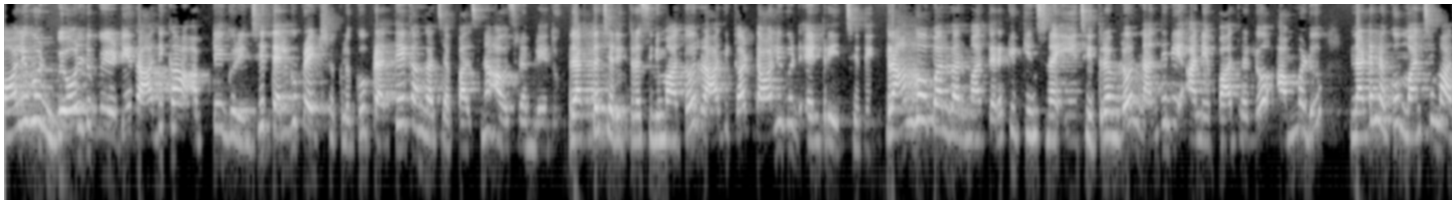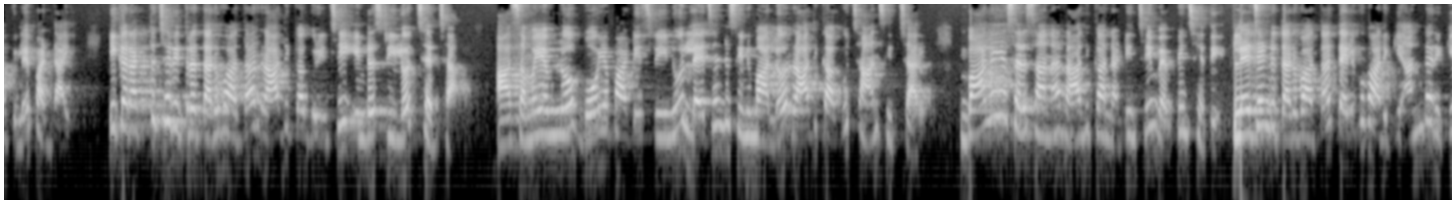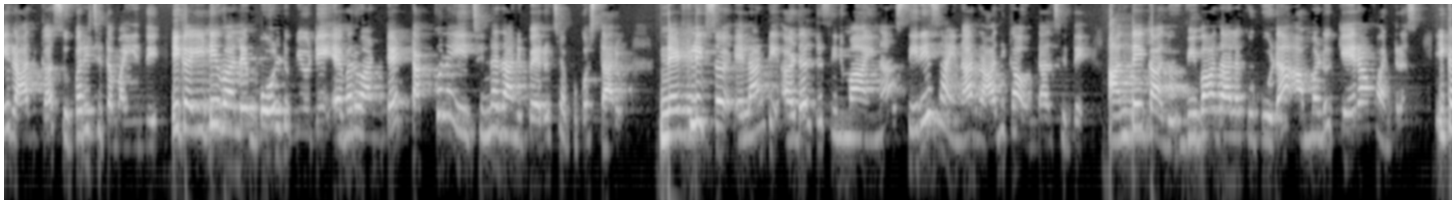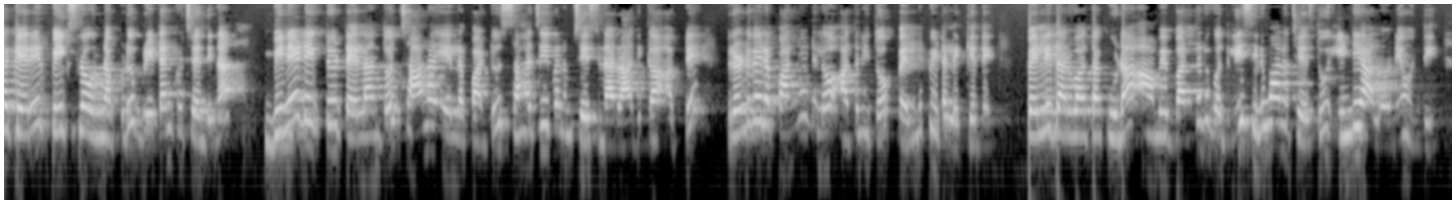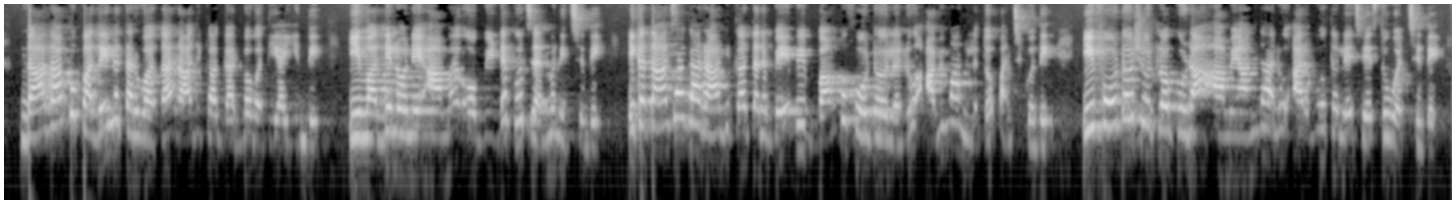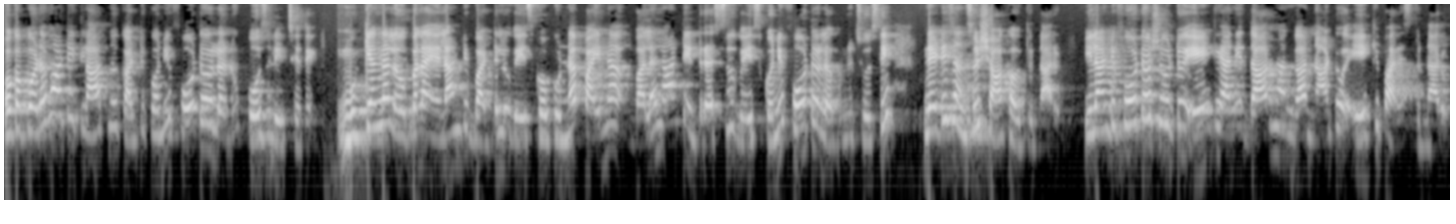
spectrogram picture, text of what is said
Bollywood bold beauty Radhika Apte గురించి తెలుగు ప్రేక్షకులకు ప్రత్యేకంగా చెప్పాల్సిన అవసరం లేదు. రక్త చరిత్ర సినిమాతో రాధిక టాలీవుడ్ ఎంట్రీ ఇచ్చింది. రామ్ గోపాల్ వర్మ తెరకెక్కించిన ఈ చిత్రంలో నందిని అనే పాత్రలో అమ్మడు నటనకు మంచి మార్కులే పడ్డాయి. ఇక రక్త చరిత్ర తరువాత రాధిక గురించి ఇండస్ట్రీలో చర్చ. ఆ సమయంలో బోయపాటి శ్రీను లెజెండ్ సినిమాలో రాధికకు ఛాన్స్ ఇచ్చారు. బాలయ్య సరసాన రాధిక నటించి మెప్పించింది. లెజెండ్ తర్వాత తెలుగు వారికి అందరికీ రాధిక సుపరిచితమైంది ఇక ఇటీవలే బోల్డ్ బ్యూటీ ఎవరు అంటే టక్కున ఈ చిన్నదాని పేరు చెప్పుకొస్తారు. నెట్ఫ్లిక్స్ ఎలాంటి అడల్ట్ సినిమా అయినా సిరీస్ అయినా రాధిక ఉండాల్సిందే. అంతేకాదు వివాదాలకు కూడా అమ్మడు కేర్ ఆఫ్ అడ్రస్. ఇక కెరీర్ పీక్స్లో ఉన్నప్పుడు బ్రిటన్కు చెందిన బినెడిక్ట్ టెలాన్తో చాలా ఏళ్ళ పాటు సహజీవనం చేసి చేసిన రాధిక అప్టే రెండు వేల పన్నెండులో అతనితో పెళ్ళి పీటలెక్కింది పెళ్ళి తర్వాత కూడా ఆమె భర్తను వదిలి సినిమాలు చేస్తూ ఇండియాలోనే ఉంది. దాదాపు పదేళ్ళ తరువాత రాధిక గర్భవతి అయ్యింది. ఈ మధ్యలోనే ఆమె ఓ బిడ్డకు జన్మనిచ్చింది. ఇక తాజాగా రాధిక తన బేబీ బంప్ ఫోటోలను అభిమానులతో పంచుకుంది. ఈ ఫోటో షూట్లో కూడా ఆమె అందాలు అరబోతలే చేస్తూ వచ్చింది. ఒక పొడవాటి క్లాత్ను కట్టుకొని ఫోటోలను పోజులు ఇచ్చింది. ముఖ్యంగా లోపల ఎలాంటి బట్టలు వేసుకోకుండా పైన వల లాంటి డ్రెస్ వేసుకొని ఫోటోలను చూసి నెటిజన్స్ షాక్ అవుతున్నారు. ఇలాంటి ఫోటో షూట్ ఏంటి అని దారుణంగా నాటో ఏకి పారేస్తున్నారు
